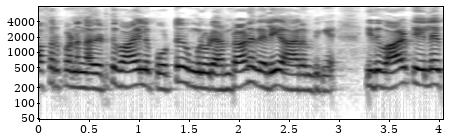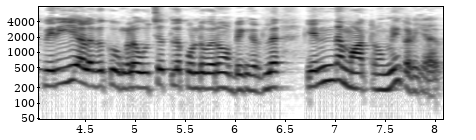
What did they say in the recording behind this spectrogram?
ஆஃபர் பண்ணுங்கள் அதை எடுத்து வாயில் போட்டு உங்களுடைய அன்றாட வேலையை ஆரம்பிங்க. இது வாழ்க்கையில் பெரிய அளவுக்கு உங்களை உச்சத்தில் கொண்டு வரும் அப்படிங்கிறதுல எந்த மாற்றமுமே கிடையாது.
